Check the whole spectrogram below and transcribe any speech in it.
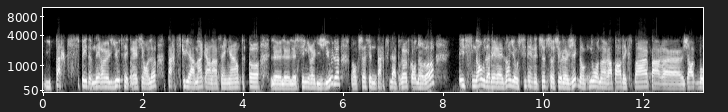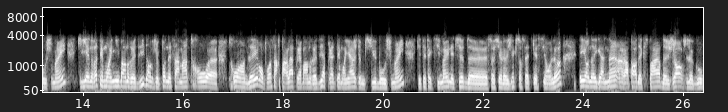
y participer, devenir un lieu de ces pressions-là, particulièrement quand l'enseignante a le, signe religieux. Donc ça, c'est une partie de la preuve qu'on aura. Et sinon, vous avez raison, il y a aussi des études sociologiques. Donc, nous, on a un rapport d'expert par euh, Jacques Beauchemin qui viendra témoigner vendredi. Donc, je ne vais pas nécessairement trop euh, trop en dire. On pourra s'en reparler après vendredi, après le témoignage de M. Beauchemin, qui est effectivement une étude euh, sociologique sur cette question-là. Et on a également un rapport d'expert de Georges Legault,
